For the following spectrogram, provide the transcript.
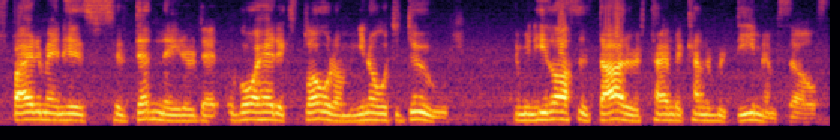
Spider-Man his, his detonator that, go ahead, explode him, you know what to do. I mean, he lost his daughter, it's time to kind of redeem himself.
